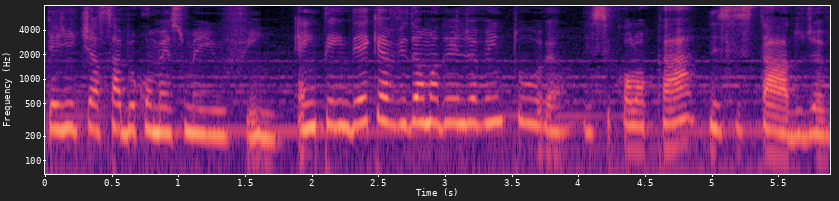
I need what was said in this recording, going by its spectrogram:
que a gente já sabe o começo, meio e o fim. É entender que a vida é uma grande aventura e se colocar nesse estado de aventura,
